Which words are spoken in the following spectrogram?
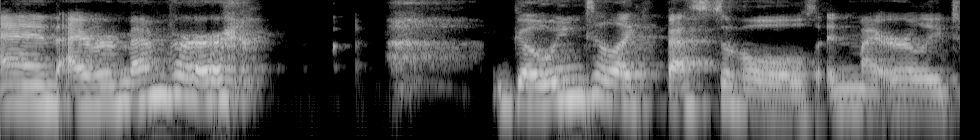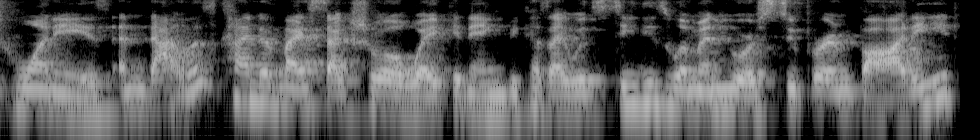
And I remember going to like festivals in my early 20s and that was kind of my sexual awakening because i would see these women who are super embodied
